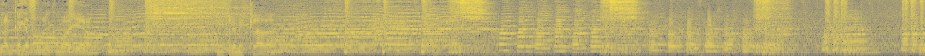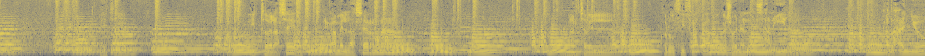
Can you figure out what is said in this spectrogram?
blancas y azules como ayer, entremezcladas. Cristo de la Ser, de Gámez la Serna. La marcha del crucificado que suena en la salida cada año.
